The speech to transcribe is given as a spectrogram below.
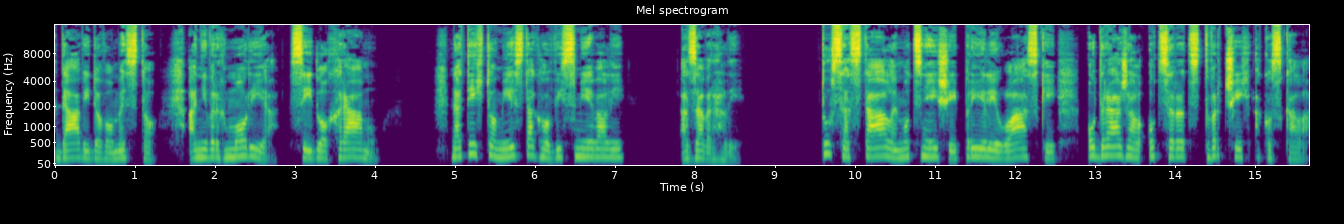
Dávidovo mesto, ani vrch Moria, sídlo chrámu – na týchto miestach ho vysmievali a zavrhli. Tu sa stále mocnejší príliv lásky odrážal od srdc tvrdších ako skala.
